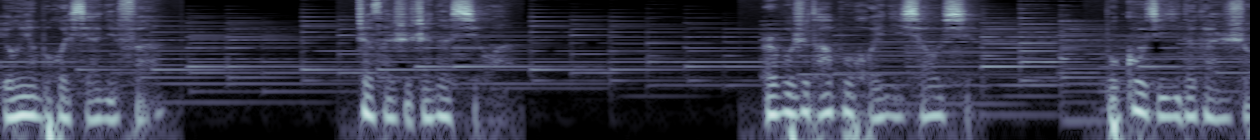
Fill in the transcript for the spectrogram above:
永远不会嫌你烦。这才是真的喜欢。而不是他不回你消息，不顾及你的感受，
